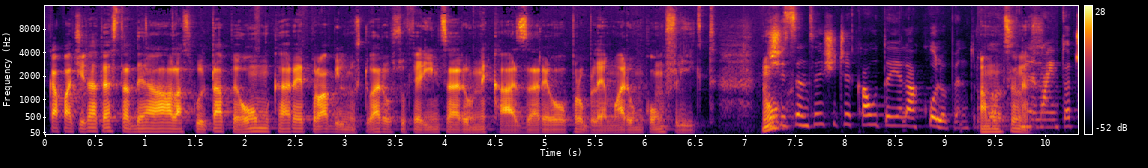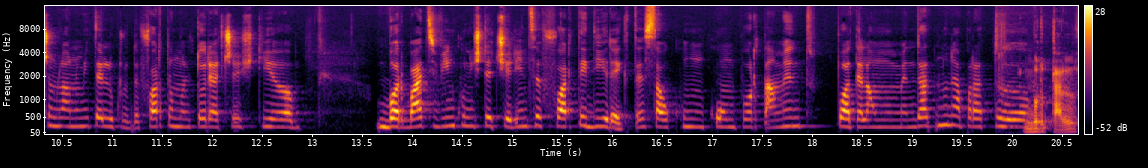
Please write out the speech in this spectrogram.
capacitatea asta de a-l asculta pe om care probabil, nu știu, are o suferință, are un necaz, are o problemă, are un conflict. Nu? Și să înțelegi și ce caută el acolo, pentru Am că înțeles. ne mai întoarcem la anumite lucruri. De foarte multe ori acești uh, bărbați vin cu niște cerințe foarte directe sau cu un comportament poate la un moment dat, nu neapărat uh, brutal,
